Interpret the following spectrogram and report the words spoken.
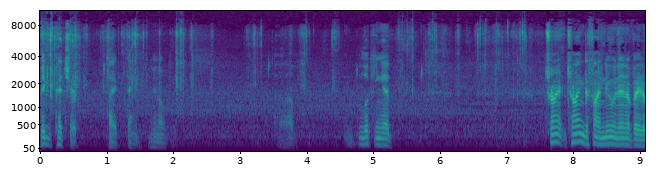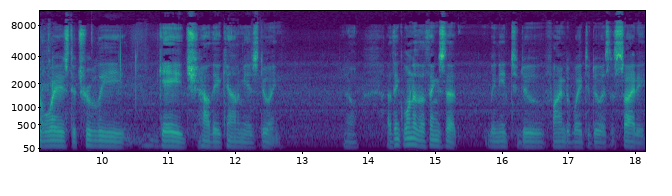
big picture type thing, you know, uh, looking at trying trying to find new and innovative ways to truly gauge how the economy is doing. You know, I think one of the things that we need to do, find a way to do as a society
